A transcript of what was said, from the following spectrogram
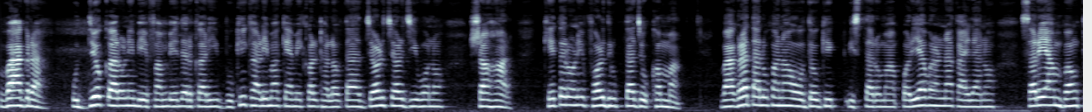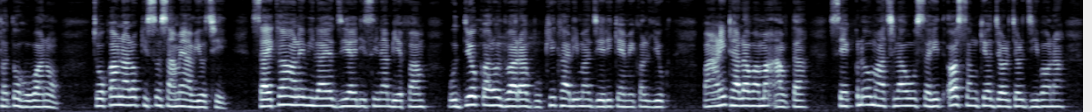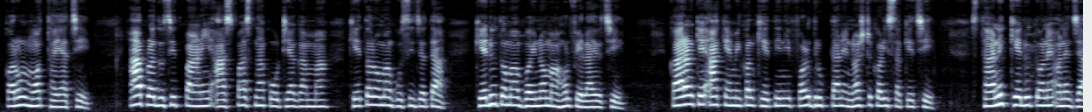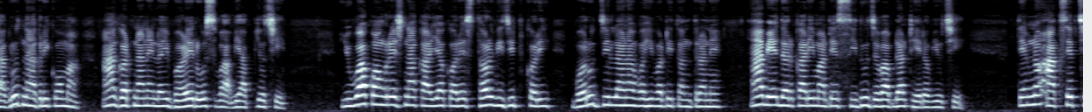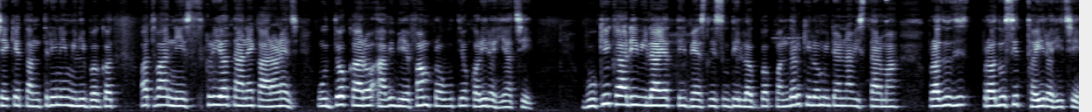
વાગરા. ઉદ્યોગકારોની બેફામ બેદરકારી, ભૂખી ખાડીમાં કેમિકલ ઠલવતા જળચર જીવોનો સંહાર, ખેતરોની ફળદ્રુપતા જોખમમાં. વાગરા તાલુકાના ઔદ્યોગિક વિસ્તારોમાં પર્યાવરણના કાયદાનો સરેઆમ ભંગ થતો હોવાનો ચોંકાવનારો કિસ્સો સામે આવ્યો છે. સાયખા અને વિલાયત જીઆઈડીસીના બેફામ ઉદ્યોગકારો દ્વારા ભૂખી ખાડીમાં ઝેરી કેમિકલ યુક્ત પાણી ઠાલવવામાં આવતા સેંકડો માછલાઓ સહિત અસંખ્ય જળચર જીવોના કરુણ મોત થયા છે. આ પ્રદૂષિત પાણી આસપાસના કોઠિયા ગામમાં, ખેતરોમાં ઘૂસી જતા ખેડૂતોમાં ભયનો માહોલ ફેલાયો છે. કારણ કે આ કેમિકલ ખેતીની ફળદ્રુપતાને નષ્ટ કરી શકે છે. સ્થાનિક ખેડૂતોને અને જાગૃત નાગરિકોમાં આ ઘટનાને લઈ ભારે રોષ વ્યાપ્યો છે. યુવા કોંગ્રેસના કાર્યકરે સ્થળ વિઝિટ કરી ભરૂચ જિલ્લાના વહીવટી તંત્રને આ બેદરકારી માટે સીધું જવાબદાર ઠેરવ્યું છે. તેમનો આક્ષેપ છે કે તંત્રીની મિલીભગત અથવા નિષ્ક્રિયતાને કારણે જ ઉદ્યોગકારો આવી બેફામ પ્રવૃત્તિઓ કરી રહ્યા છે. ભૂખી વિલાયતથી ભેંસલી સુધી લગભગ પંદર કિલોમીટરના વિસ્તારમાં પ્રદૂષિત પ્રદૂષિત થઈ રહી છે.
